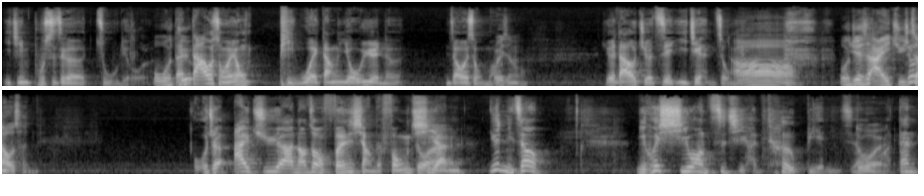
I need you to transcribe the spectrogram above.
已经不是这个主流了。我但大家为什么会用品味当优越呢？你知道为什么吗？为什么？因为大家都觉得自己的意见很重要。哦，我觉得是 IG 造成的。我觉得 IG 啊，然后这种分享的风气啊，因为你知道，你会希望自己很特别，你知道吗？但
